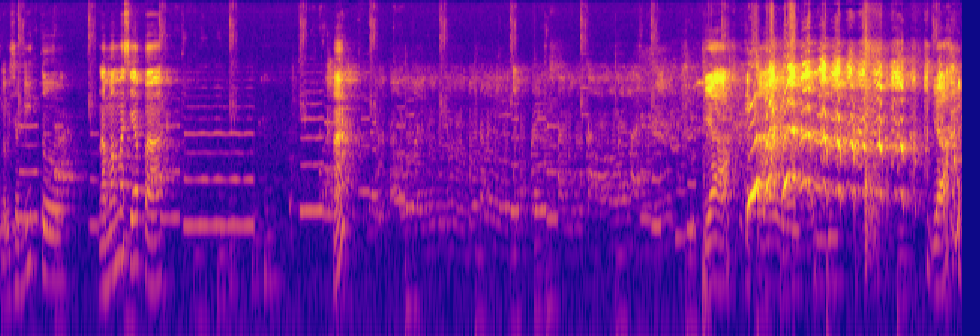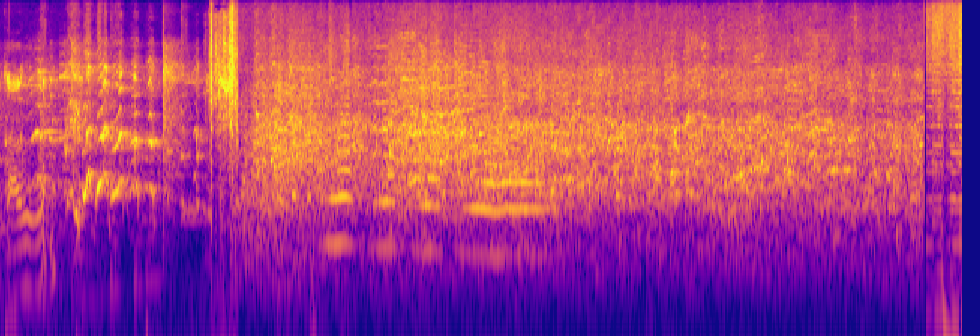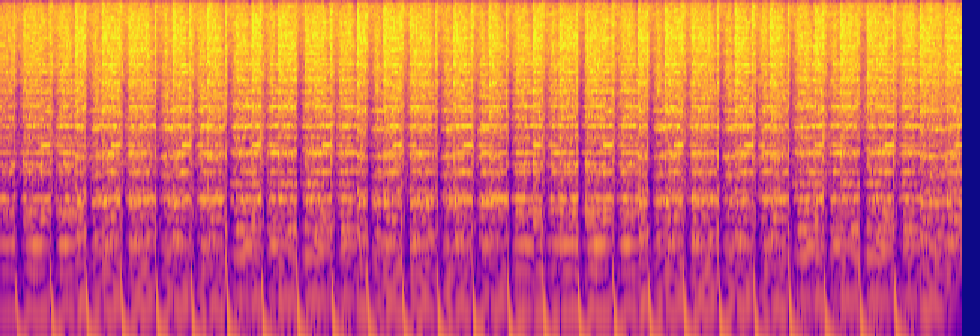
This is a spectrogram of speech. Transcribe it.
Nggak bisa gitu. Nama mas siapa? Hah? Ya ketahuan. Ya ketahuan.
